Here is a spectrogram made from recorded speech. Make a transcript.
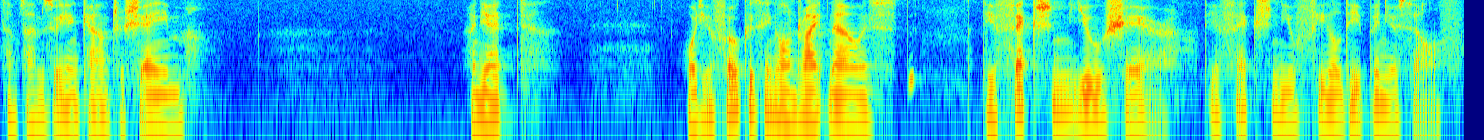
Sometimes we encounter shame. And yet, what you're focusing on right now is the affection you share the affection you feel deep in yourself.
